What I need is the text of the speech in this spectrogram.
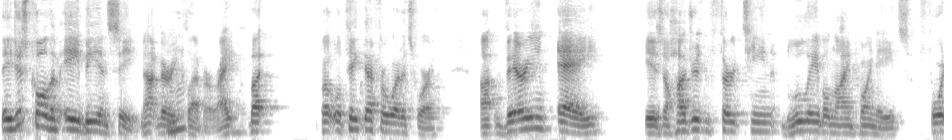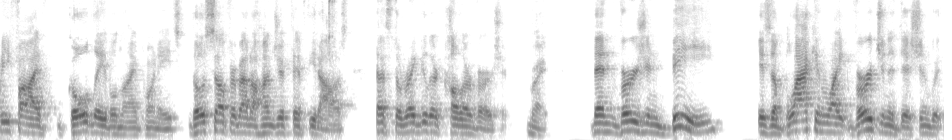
They just call them A, B, and C. Not very Mhm. clever, right? But but we'll take that for what it's worth. Uh, variant A is 113 blue label 9.8s, 45 gold label 9.8s. Those sell for about $150. That's the regular color version. Right. Then version B is a black and white virgin edition with,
